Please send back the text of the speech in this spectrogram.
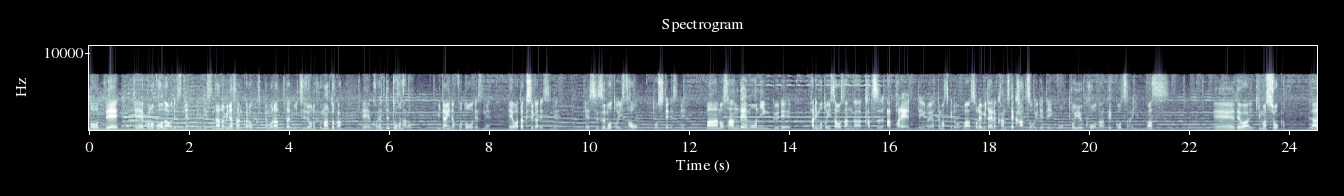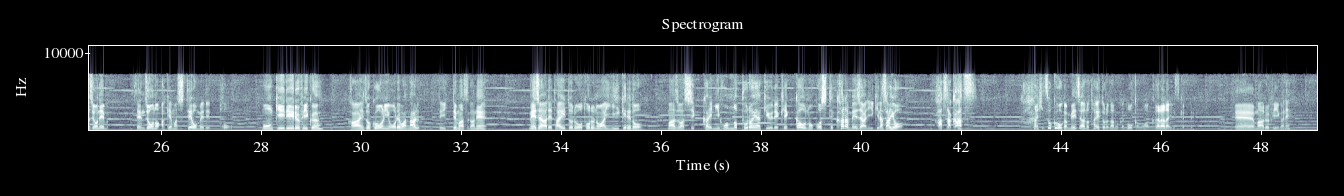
ことで、えー、このコーナーはですね、リスナーの皆さんから送ってもらった日常の不満とか、えー、これってどうなの？みたいなことをですね、え、私がですね、え鈴本勲としてですね、まあ、あのサンデーモーニングで張本勲さんが勝つあっぱれっていうのをやってますけど、まあ、それみたいな感じで勝つを入れていこうというコーナーでございます。えー、では行きましょうか。ラジオネーム、戦場の明けましておめでとう。モンキー・ディ・ルフィ君海賊王に俺はなるって言ってますがね、メジャーでタイトルを取るのはいいけれど、まずはしっかり日本のプロ野球で結果を残してからメジャーに行きなさいよ勝つだ勝つ海賊王がメジャーのタイトルなのかどうかもわからないですけどね。えー、まあ、ルフィがね、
